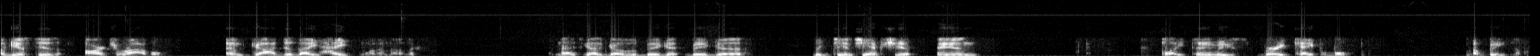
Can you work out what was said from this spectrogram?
against his arch rival, and God, do they hate one another. Now he's got to go to the big, big, uh, Big Ten championship and play a team who's very capable of beating them.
